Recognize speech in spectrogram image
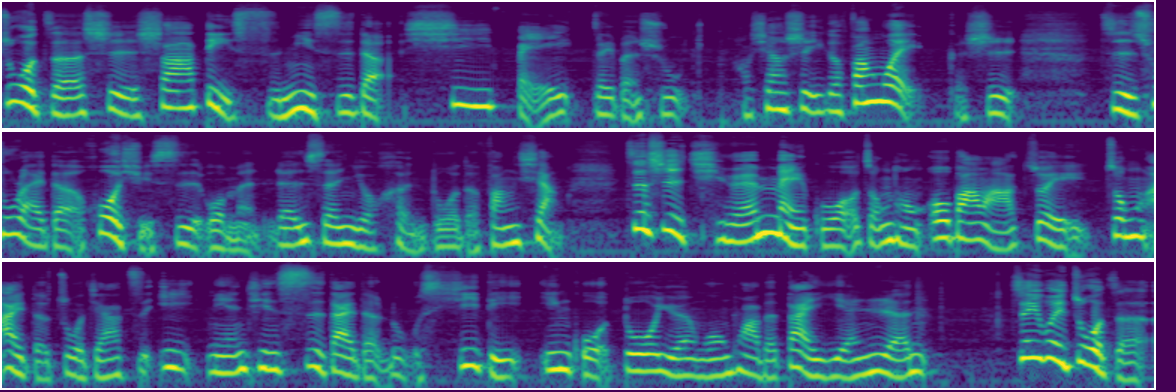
作者是沙地史密斯的《西北》这本书，好像是一个方位，可是。指出来的或许是我们人生有很多的方向。这是全美国总统奥巴马最钟爱的作家之一，年轻世代的鲁西迪，英国多元文化的代言人。这位作者。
